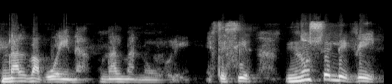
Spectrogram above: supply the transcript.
un alma buena, un alma noble. Es decir, no se le ve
